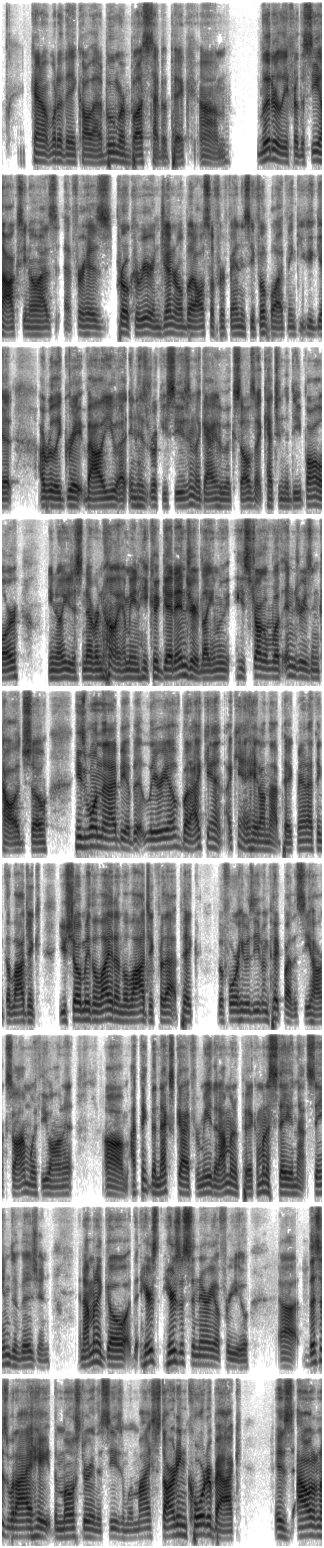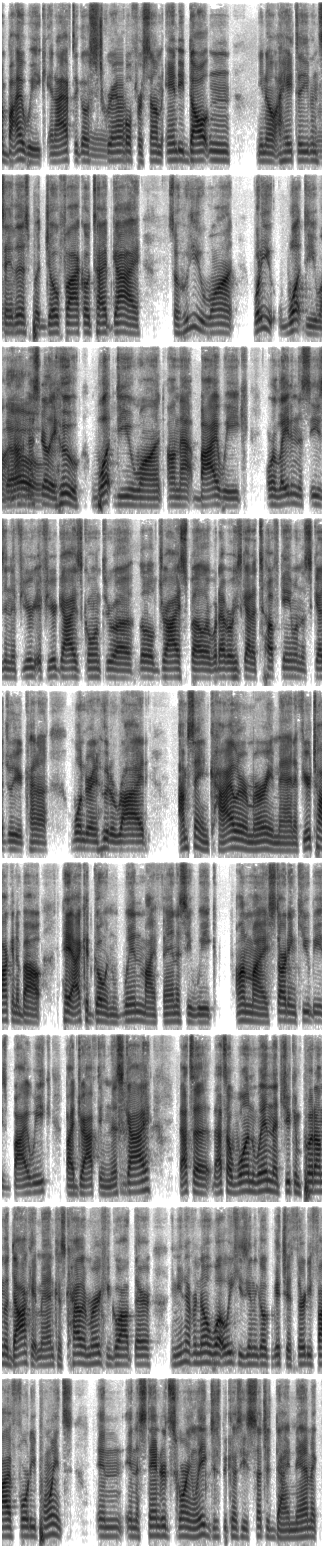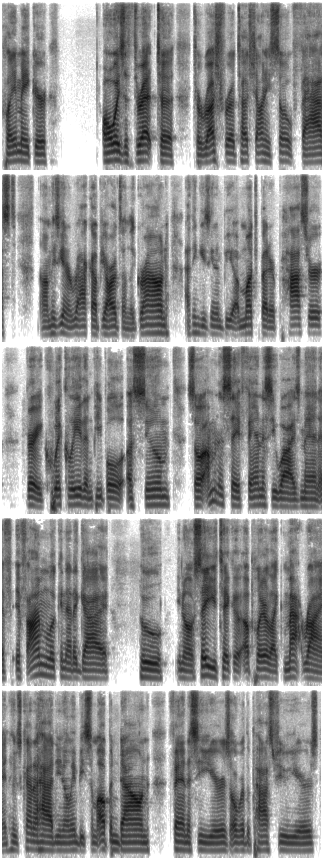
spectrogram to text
kind of what do they call that? A boomer bust type of pick. Um literally for the Seahawks, you know, as for his pro career in general, but also for fantasy football, I think you could get a really great value at, in his rookie season, a guy who excels at catching the deep ball, or you know, you just never know. I mean, he could get injured. Like I mean, he struggled with injuries in college, so he's one that I'd be a bit leery of. But I can't, I can't hate on that pick, man. I think the logic you showed me the light on the logic for that pick before he was even picked by the Seahawks, so I'm with you on it. Um, I think the next guy for me that I'm going to pick, I'm going to stay in that same division, and I'm going to go. Here's here's a scenario for you. Uh, this is what I hate the most during the season when my starting quarterback is out on a bye week and I have to go mm. scramble for some Andy Dalton. You know, I hate to even mm. say this, but Joe Flacco type guy. So who do you want? What do you what do you want? No. Not necessarily who. What do you want on that bye week or late in the season if you're if your guy's going through a little dry spell or whatever, he's got a tough game on the schedule, you're kind of wondering who to ride. I'm saying Kyler Murray, man. If you're talking about, hey, I could go and win my fantasy week on my starting QB's bye week by drafting this mm. guy, that's a that's a one win that you can put on the docket, man, because Kyler Murray could go out there and you never know what week he's going to go get you 35, 40 points in in a standard scoring league just because he's such a dynamic playmaker always a threat to to rush for a touchdown. He's so fast. Um, he's going to rack up yards on the ground. I think he's going to be a much better passer very quickly than people assume. So I'm going to say fantasy wise, man, if if I'm looking at a guy who, you know, say you take a, a player like Matt Ryan, who's kind of had, you know, maybe some up and down fantasy years over the past few years.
